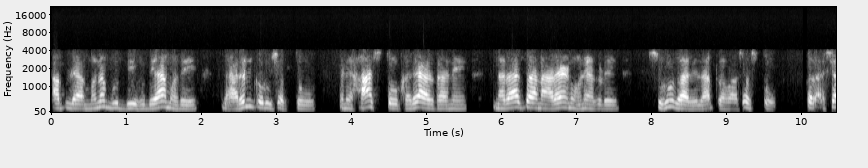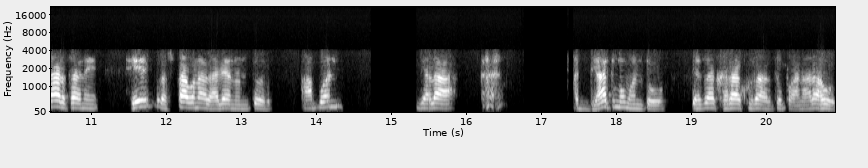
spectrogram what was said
आपल्या मनबुद्धी हृदयामध्ये धारण करू शकतो आणि हाच तो खऱ्या अर्थाने नराचा नारायण होण्याकडे सुरू झालेला प्रवास असतो. तर अशा अर्थाने हे प्रस्तावना झाल्यानंतर आपण ज्याला अध्यात्म म्हणतो त्याचा खरा खुरा अर्थ पाहणार आहोत.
